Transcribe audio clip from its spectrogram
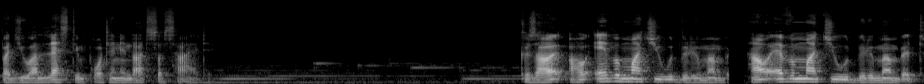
but you are less important in that society. Because however much you would be remembered, however much you would be remembered,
